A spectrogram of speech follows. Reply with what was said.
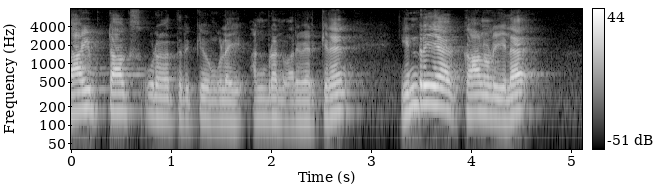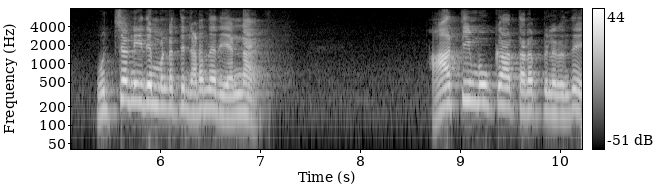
சாஹிப் டாக்ஸ் ஊடகத்திற்கு உங்களை அன்புடன் வரவேற்கிறேன். இன்றைய காணொலியில் உச்ச நீதிமன்றத்தில் நடந்தது என்ன? அதிமுக தரப்பிலிருந்து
